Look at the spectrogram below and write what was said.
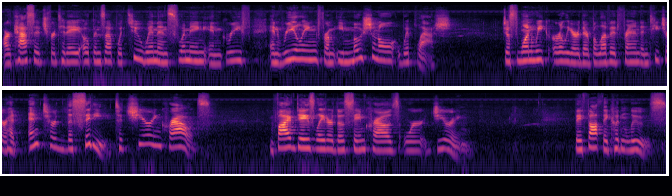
Our passage for today opens up with two women swimming in grief and reeling from emotional whiplash. Just one week earlier, their beloved friend and teacher had entered the city to cheering crowds. And five days later, those same crowds were jeering. They thought they couldn't lose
